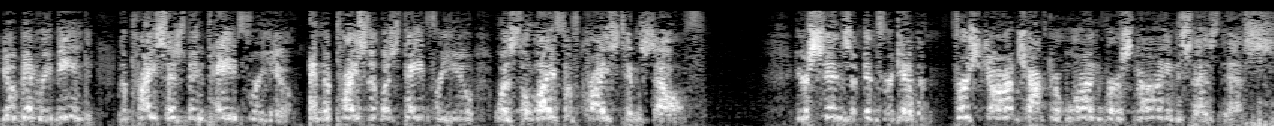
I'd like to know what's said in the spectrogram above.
You have been redeemed. The price has been paid for you. And the price that was paid for you was the life of Christ himself. Your sins have been forgiven. First John chapter 1, verse 9 says this,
